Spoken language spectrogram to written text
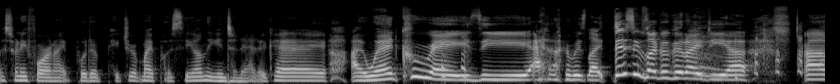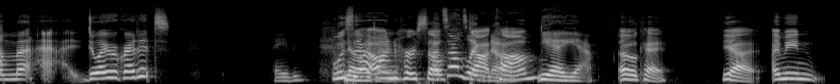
I was 24 and I put a picture of my pussy on the internet, okay? I went crazy and I was like this seems like a good idea. Um uh, do I regret it? Maybe. Was No, that on don't. herself.com? sounds like no. Yeah, yeah. Oh, okay. Yeah. I mean,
